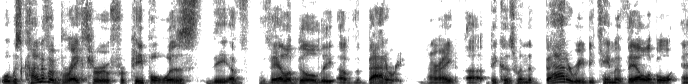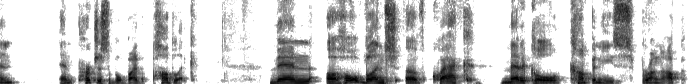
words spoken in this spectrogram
what was kind of a breakthrough for people was the availability of the battery all right, uh, because when the battery became available and and purchasable by the public, then a whole bunch of quack medical companies sprung up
